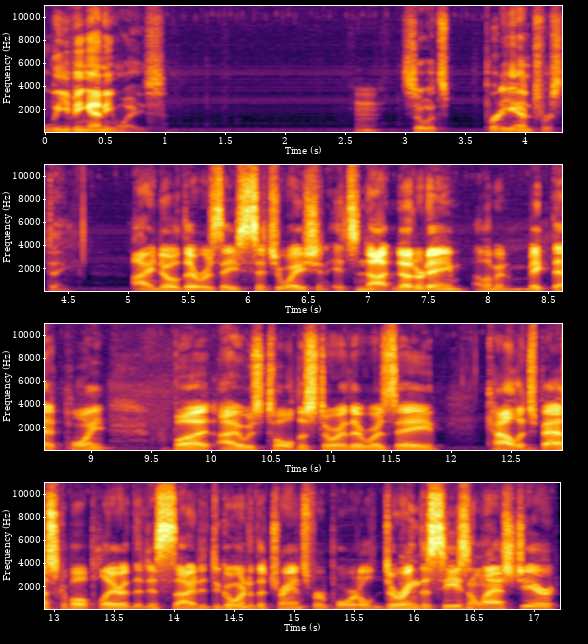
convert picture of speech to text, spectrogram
leaving anyways. Hmm. So it's pretty interesting. I know there was a situation. It's not Notre Dame. I'm going to make that point. But I was told the story. There was a college basketball player that decided to go into the transfer portal during the season last year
